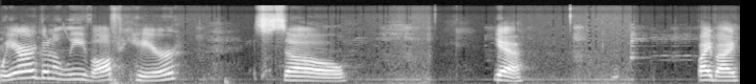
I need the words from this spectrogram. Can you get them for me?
we are gonna leave off here. So, yeah. Bye bye.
